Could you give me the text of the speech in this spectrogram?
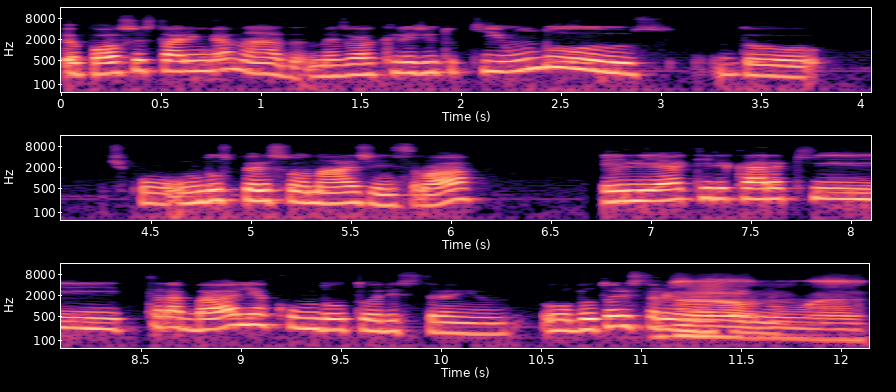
Eu posso estar enganada, mas eu acredito que um dos, do, tipo, um dos personagens lá Ele é aquele cara que trabalha com o Doutor Estranho. O Doutor Estranho não, Não, tem não é.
